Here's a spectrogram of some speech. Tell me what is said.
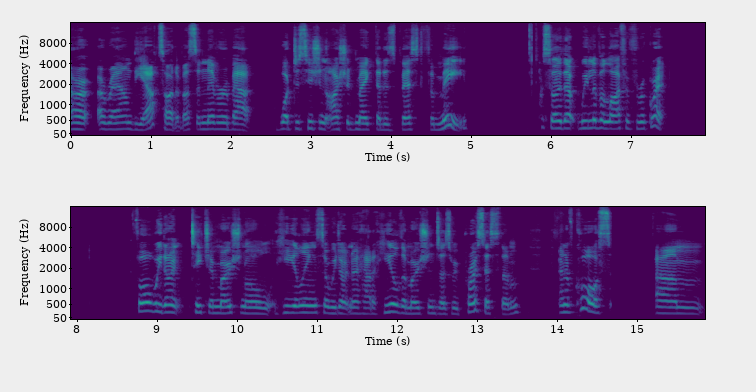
are around the outside of us and never about what decision I should make that is best for me, so that we live a life of regret. Four, we don't teach emotional healing, so we don't know how to heal the emotions as we process them. And of course, um,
